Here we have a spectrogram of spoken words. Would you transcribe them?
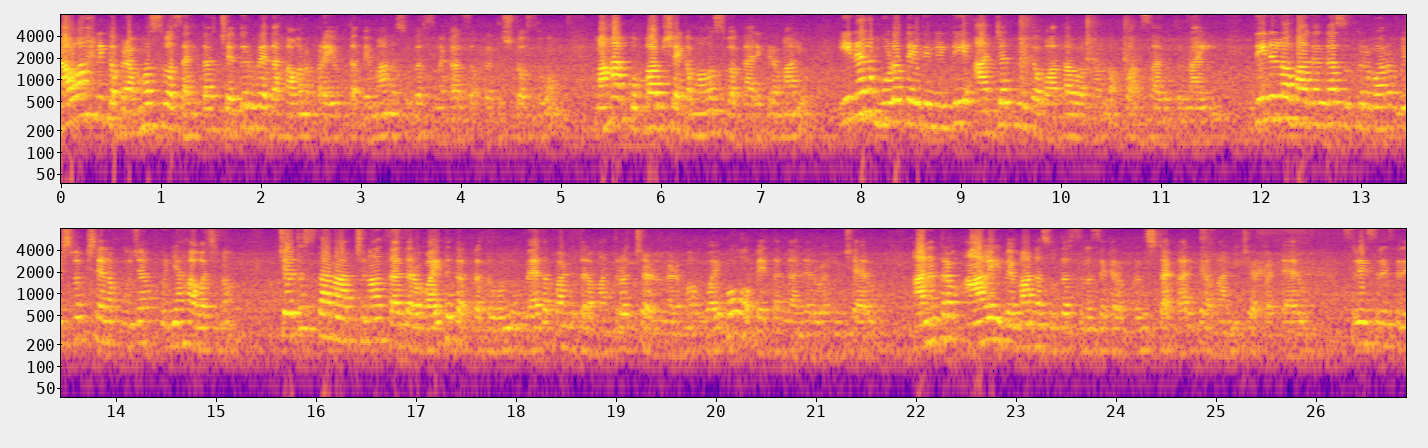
నవాహనిక బ్రహ్మోత్సవ సహిత చతుర్వేద హవన ప్రయుక్త విమాన సుదర్శన కలస ప్రతిష్టోత్సవం మహా కుంభాభిషేక మహోత్సవ కార్యక్రమాలు ఈ నెల మూడో తేదీ నుండి ఆధ్యాత్మిక వాతావరణంలో కొనసాగుతున్నాయి. దీనిలో భాగంగా శుక్రవారం విశ్వక్షేణ పూజ పుణ్యహవచనం చతుస్థానార్చన తదితర వైదిక క్రతువులు వేద పండితుల మంత్రోచ్చరణల నడుమ వైభవపేతంగా నిర్వహించారు. అనంతరం ఆలయ విమాన సుదర్శన శిఖర ప్రతిష్ట కార్యక్రమాన్ని చేపట్టారు. శ్రీ శ్రీ శ్రీ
